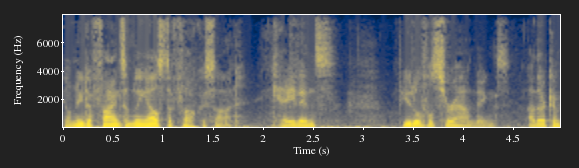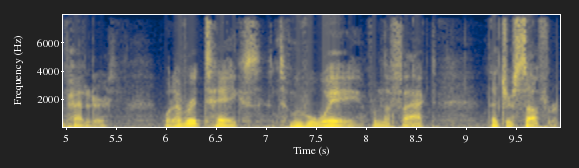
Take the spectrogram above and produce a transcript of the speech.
You'll need to find something else to focus on cadence, beautiful surroundings, other competitors, whatever it takes to move away from the fact that you're suffering.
